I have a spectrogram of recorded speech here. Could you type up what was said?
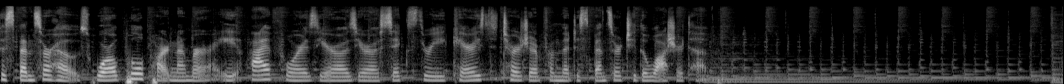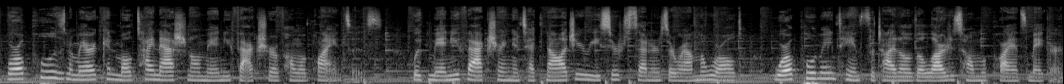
Dispenser hose. Whirlpool part number 8540063 carries detergent from the dispenser to the washer tub. Whirlpool is an American multinational manufacturer of home appliances. With manufacturing and technology research centers around the world, Whirlpool maintains the title of the largest home appliance maker.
